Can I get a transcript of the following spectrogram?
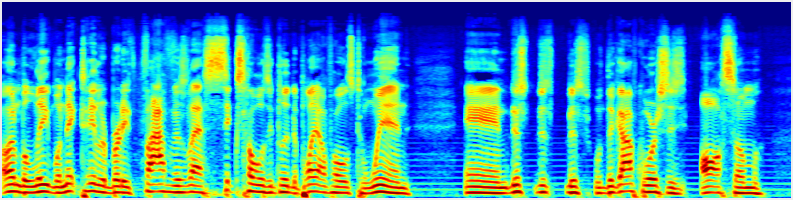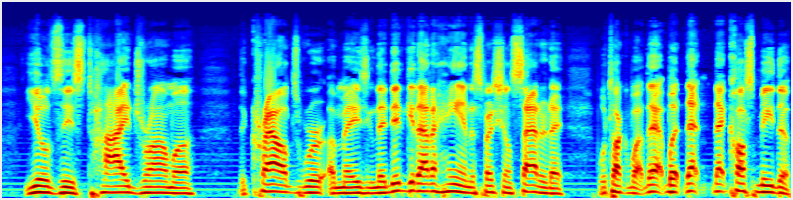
unbelievable. Nick Taylor birdied five of his last six holes, including the playoff holes, to win. And this, this, this, the golf course is awesome. Yields this high drama. The crowds were amazing. They did get out of hand, especially on Saturday. We'll talk about that. But that that cost me the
